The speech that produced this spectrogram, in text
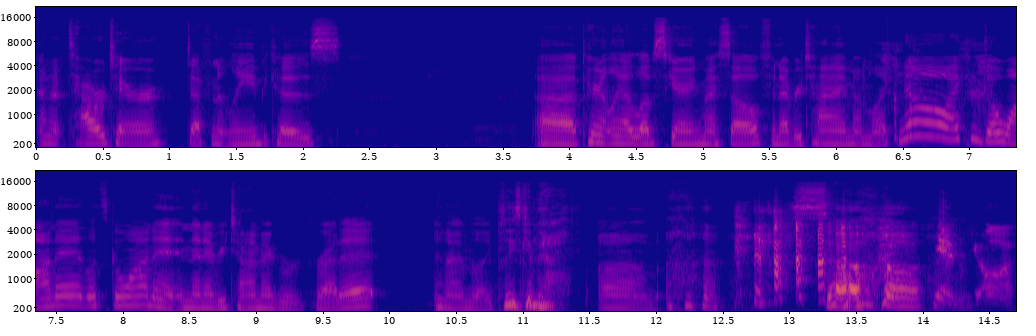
and tower terror definitely because uh apparently i love scaring myself and every time i'm like no i can go on it let's go on it and then every time i regret it and i'm like please get me off um so Get me off.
